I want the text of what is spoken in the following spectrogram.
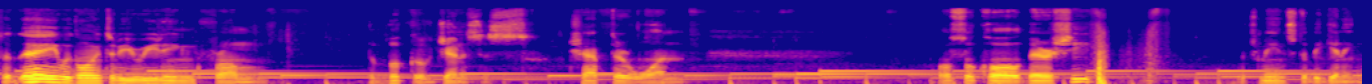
Today we're going to be reading from the book of Genesis, chapter 1, also called Bereshit, which means the beginning.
